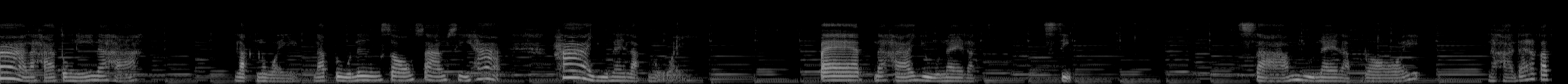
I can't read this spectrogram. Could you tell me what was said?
5นะคะ ตรงนี้นะคะ หลักหน่วยนับดู1 2 3 4 5 5 อยู่ในหลักหน่วย 8 นะคะ อยู่ในหลัก 10 3 อยู่ในหลักร้อยนะคะได้เท่ากับ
